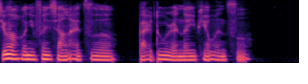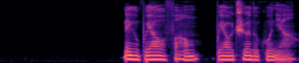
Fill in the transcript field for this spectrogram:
今晚和你分享来自摆渡人的一篇文字。那个不要房不要车的姑娘，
